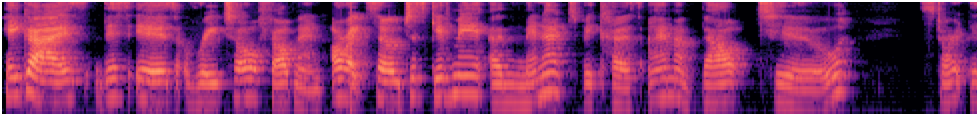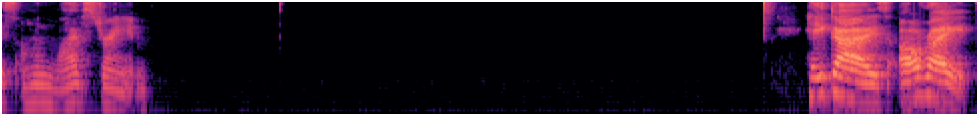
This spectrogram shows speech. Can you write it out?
Hey guys, this is Rachel Feldman. All right, so just give me a minute because I'm about to start this on live stream. Hey guys, all right,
